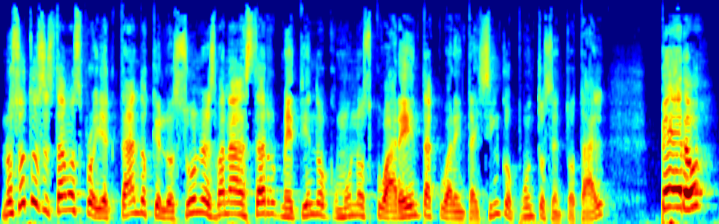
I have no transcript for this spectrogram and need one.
Nosotros estamos proyectando que los Sooners van a estar metiendo como unos 40, 45 puntos en total. Pero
